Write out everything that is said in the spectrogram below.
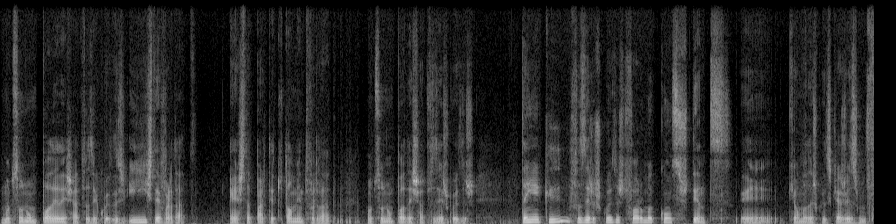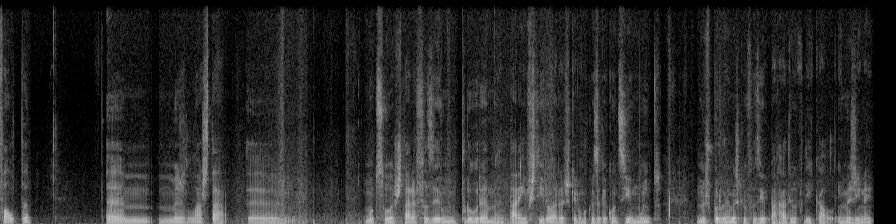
uma pessoa não pode deixar de fazer coisas. E isto é verdade. Esta parte é totalmente verdade. Uma pessoa não pode deixar de fazer as coisas. Tem é que fazer as coisas de forma consistente. É, que é uma das coisas que às vezes me falta. Um, mas lá está. Um, uma pessoa estar a fazer um programa, estar a investir horas, que era uma coisa que acontecia muito nos programas que eu fazia para a Rádio Radical. Imaginem,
